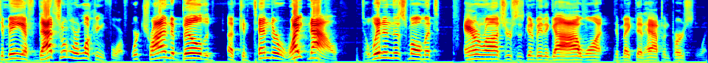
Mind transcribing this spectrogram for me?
To me, if that's what we're looking for, if we're trying to build a, a contender right now to win in this moment, Aaron Rodgers is going to be the guy I want to make that happen personally.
